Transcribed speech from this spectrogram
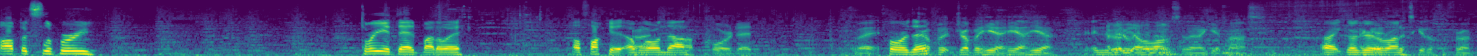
Up, it's slippery. Three are dead, by the way. Oh, fuck it. I'm Alright, going down. uh, Four dead. Wait. Forward dead? Drop it. Drop it here. Here. Here. In the middle. the in the other. So then I get masked. Alright, go, go, Okay, run. Let's get off the front.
